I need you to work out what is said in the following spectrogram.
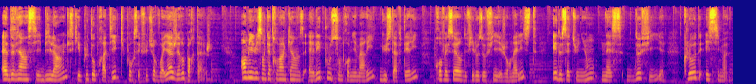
Elle devient ainsi bilingue, ce qui est plutôt pratique pour ses futurs voyages et reportages. En 1895, elle épouse son premier mari, Gustave Théry, professeur de philosophie et journaliste, et de cette union naissent deux filles, Claude et Simone.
